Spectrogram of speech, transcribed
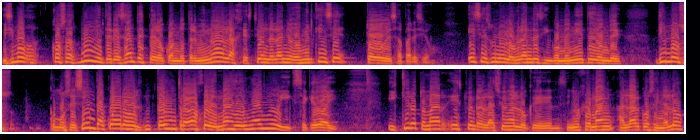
Hicimos cosas muy interesantes, pero cuando terminó la gestión del año 2015, todo desapareció. Ese es uno de los grandes inconvenientes donde dimos como 60 cuadros, todo un trabajo de más de un año y se quedó ahí. Y quiero tomar esto en relación a lo que el señor Germán Alarco señaló,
